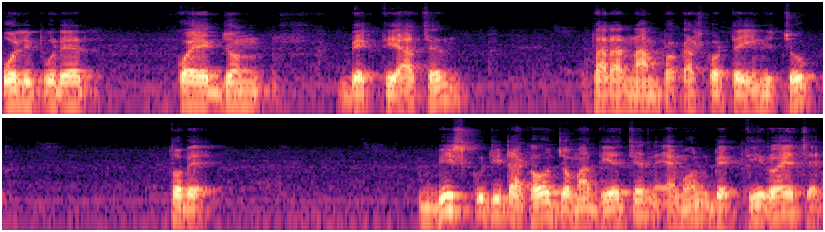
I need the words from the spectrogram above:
অলিপুরের কয়েকজন ব্যক্তি আছেন, তারা নাম প্রকাশ করতে ইনিচ্ছুক তবে বিশ কোটি টাকাও জমা দিয়েছেন এমন ব্যক্তি রয়েছেন।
